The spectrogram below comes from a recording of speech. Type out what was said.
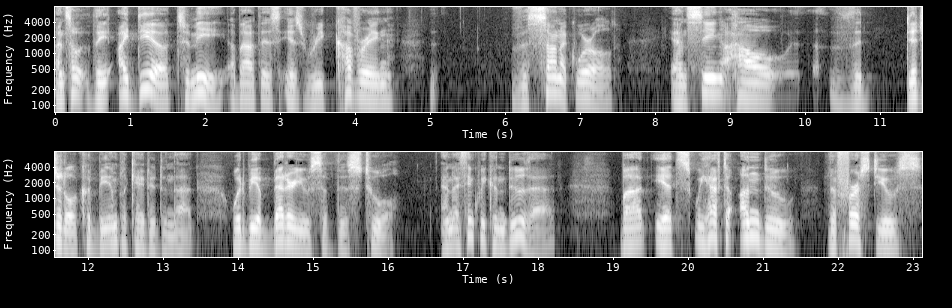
And so, the idea to me about this is recovering the sonic world and seeing how the digital could be implicated in that would be a better use of this tool. And I think we can do that, but it's, we have to undo the first use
